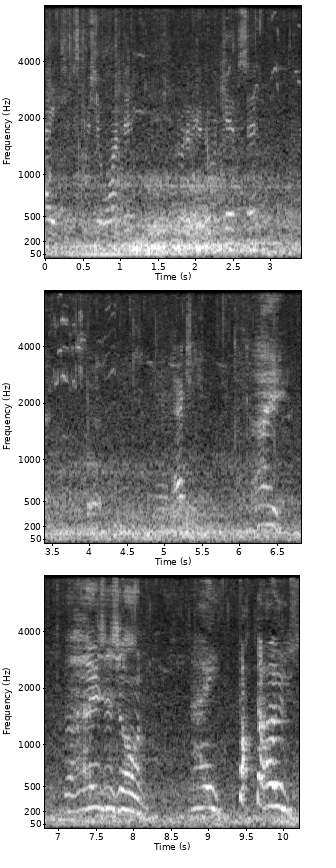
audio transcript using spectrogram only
Hey, just give us your line, Benny. Do whatever you're doing, Kev, set. And action. Hey, the hose is on. Hey, fuck the hose!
